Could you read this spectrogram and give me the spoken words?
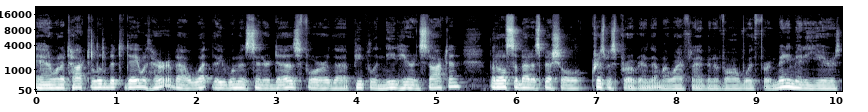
And I want to talk a little bit today with her about what the Women's Center does for the people in need here in Stockton, but also about a special Christmas program that my wife and I have been involved with for many, many years,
